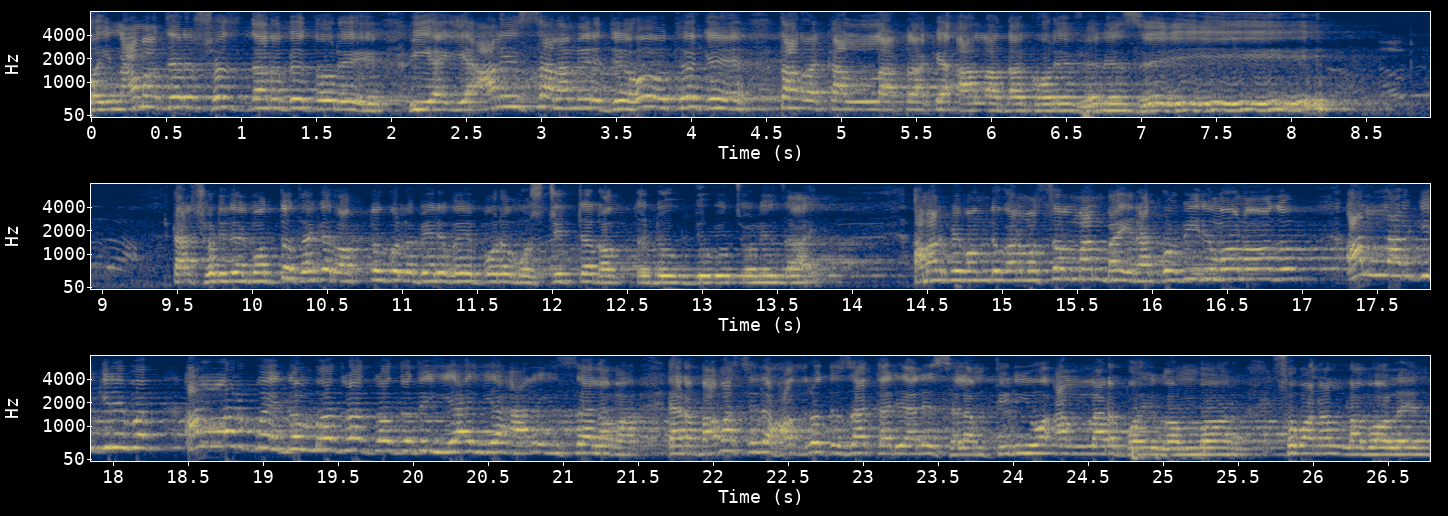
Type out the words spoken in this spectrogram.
ওই নামাজের শেষদার ভেতরে ইয়াহিয়া আলাইহিস সালামের দেহ থেকে তার কাল্লাটাকে আলাদা করে ফেলেছে। তার শরীরের মধ্য থেকে রক্তগুলো বের হয়ে পড়ে, মসজিদটা রক্ত ডুব ডুবে চলে যায়। আমার বন্ধুগণ, মুসলমান ভাইরা, গভীর মনোযোগ, আল্লাহর কি কৃপা, আল্লাহর পয়গম্বর হযরত ইয়াহিয়া আলাইহিস সালাম, এর বাবা ছিল হযরত জাকারিয়া আলাইহিস সালাম, তিনিও আল্লাহর পয়গম্বর। সুবহানাল্লাহ বলেন।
